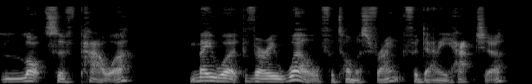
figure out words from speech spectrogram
lots of power, may work very well for Thomas Frank, for Danny Hatcher,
